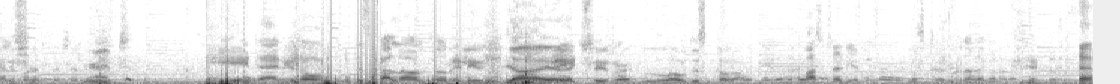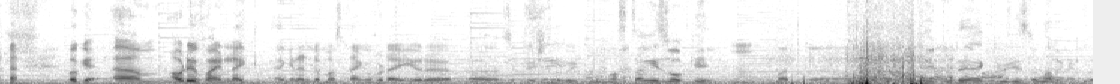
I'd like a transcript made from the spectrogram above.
California special. V8. V8 and you know this color also really Yeah, I great. actually ra- love this color. Mustard yellow. Mustard. Color. okay, um, how do you find like എങ്ങനെയുണ്ട് മസ്താങ് ഇവിടെ ഈ ഒരു situation Mustang is okay, but day to day activities നടക്കില്ല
